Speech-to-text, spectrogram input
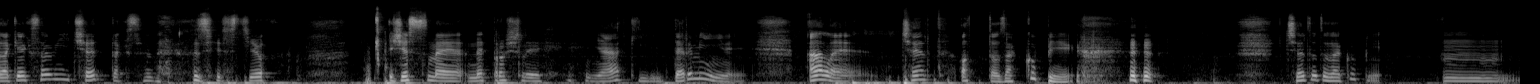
tak jak jsem jí čet, tak jsem zjistil, že jsme neprošli nějaký termíny, ale čert o to zakopni. čert o to zakopni. Mm,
